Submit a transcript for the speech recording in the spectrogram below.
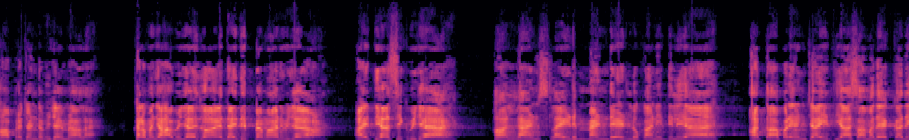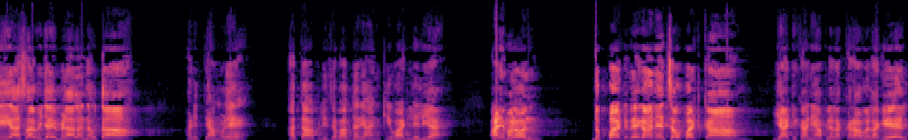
हा प्रचंड विजय मिळालाय. खरं म्हणजे हा विजय जो आहे दैदिप्यमान विजय ऐतिहासिक विजय आहे. हा लँडस्लाइड मॅन्डेट लोकांनी दिली आहे. आतापर्यंतच्या इतिहासामध्ये कधी असा विजय मिळाला नव्हता. आणि त्यामुळे आता आपली जबाबदारी आणखी वाढलेली आहे. आणि म्हणून दुप्पट वेगाने चौपट काम या ठिकाणी आपल्याला करावं लागेल.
